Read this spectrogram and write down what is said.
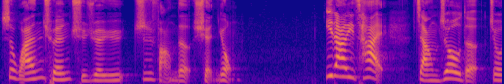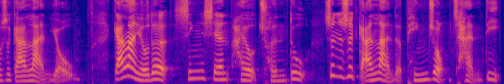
是完全取决于脂肪的选用。意大利菜。讲究的就是橄榄油，橄榄油的新鲜还有纯度，甚至是橄榄的品种、产地，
